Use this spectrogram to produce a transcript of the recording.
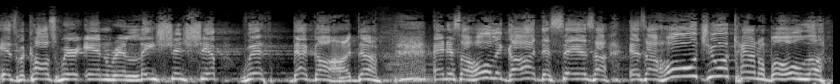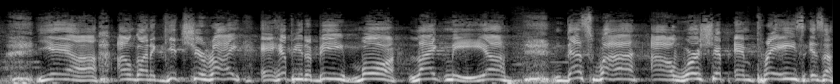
is because we're in relationship with that God. Uh, And it's a holy God that says, uh, as I hold you accountable, uh, yeah, I'm going to get you right and help you to be more like me. That's why our worship and praise is a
